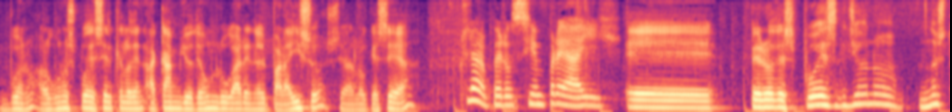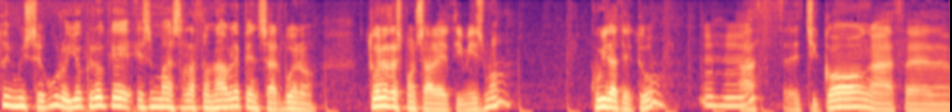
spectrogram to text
Bueno, algunos puede ser que lo den a cambio de un lugar en el paraíso, sea lo que sea. Claro, pero siempre hay... Eh, pero después yo no, no estoy muy seguro. Yo creo que es más razonable pensar, bueno, tú eres responsable de ti mismo, cuídate tú, haz eh, chicón, haz eh,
